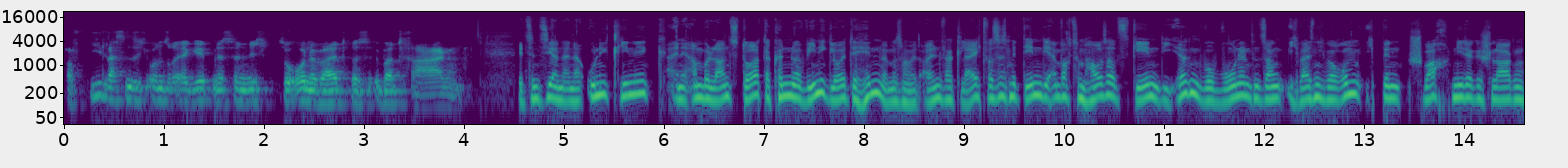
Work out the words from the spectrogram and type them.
Auf die lassen sich unsere Ergebnisse nicht so ohne weiteres übertragen. Jetzt sind Sie an einer Uniklinik, eine Ambulanz dort, da können nur wenig Leute hin, wenn man es mal mit allen vergleicht. Was ist mit denen, die einfach zum Hausarzt gehen, die irgendwo wohnen und sagen, ich weiß nicht warum, ich bin schwach, niedergeschlagen,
